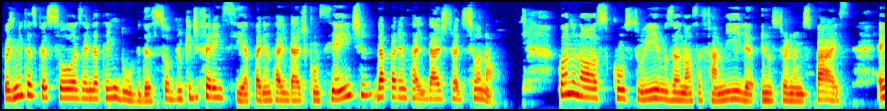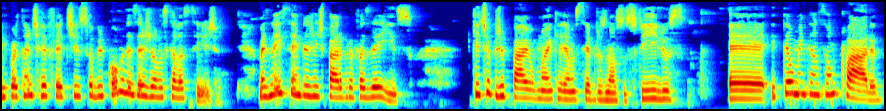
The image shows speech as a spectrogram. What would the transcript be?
pois muitas pessoas ainda têm dúvidas sobre o que diferencia a parentalidade consciente da parentalidade tradicional. Quando nós construímos a nossa família e nos tornamos pais, é importante refletir sobre como desejamos que ela seja. Mas nem sempre a gente para para fazer isso. Que tipo de pai ou mãe queremos ser para os nossos filhos? É, e ter uma intenção clara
